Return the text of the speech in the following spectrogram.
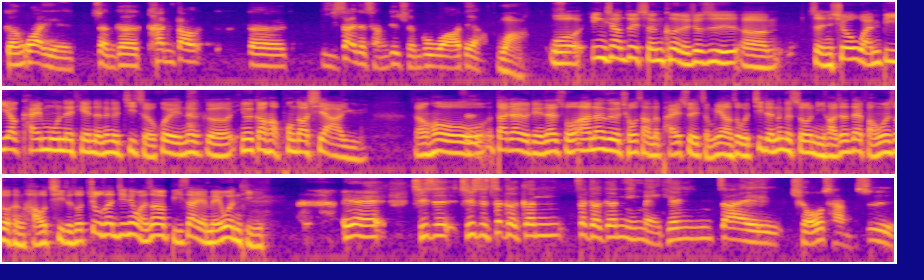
跟外野整个看到的。比赛的场地全部挖掉。哇！我印象最深刻的就是，呃，整修完毕要开幕那天的那个记者会，那个因为刚好碰到下雨，然后大家有点在说啊，那这个球场的排水怎么样？说我记得那个时候你好像在访问说很豪气的说，就算今天晚上要比赛也没问题。因为其实其实这个跟这个跟你每天在球场是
